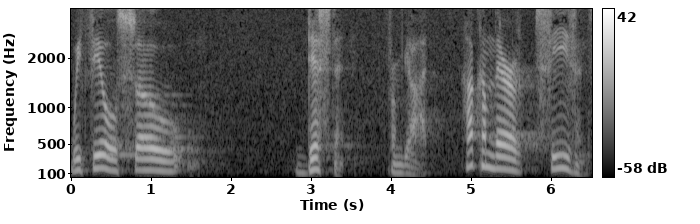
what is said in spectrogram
we feel so distant from God? How come there are seasons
